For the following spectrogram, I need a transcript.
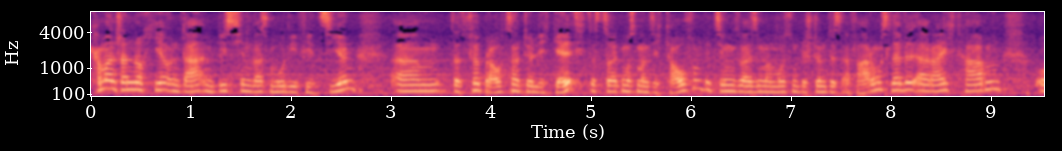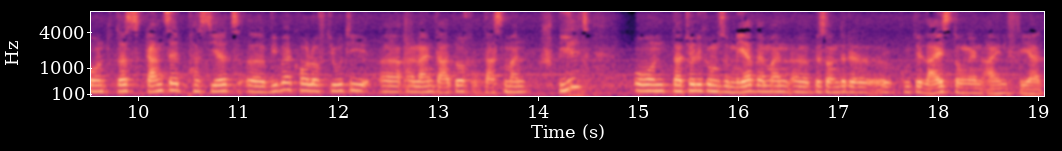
kann man schon noch hier und da ein bisschen was modifizieren. Ähm, dafür braucht es natürlich Geld. Das Zeug muss man sich kaufen, beziehungsweise man muss ein bestimmtes Erfahrungslevel erreicht haben. Und das Ganze passiert äh, wie bei Call of Duty äh, allein dadurch, dass man spielt. Und natürlich umso mehr, wenn man äh, besondere äh, gute Leistungen einfährt.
